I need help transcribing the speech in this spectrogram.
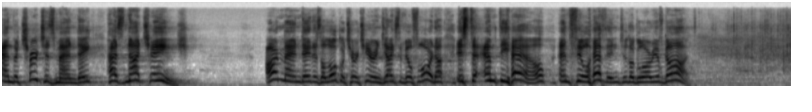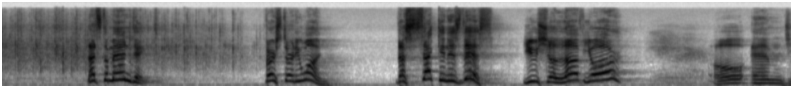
and the church's mandate has not changed. Our mandate as a local church here in Jacksonville, Florida, is to empty hell and fill heaven to the glory of God. That's the mandate. Verse 31. The second is this you shall love your OMG.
